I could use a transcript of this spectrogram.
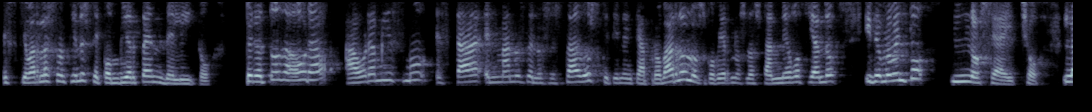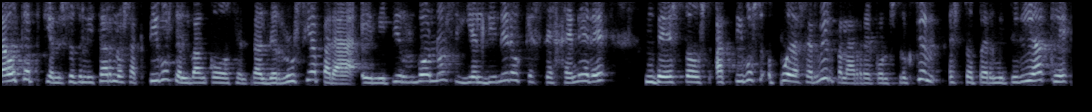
esquivar las sanciones, se convierta en delito. Pero todo ahora, ahora mismo está en manos de los estados que tienen que aprobarlo, los gobiernos lo están negociando y de momento no se ha hecho. La otra opción es utilizar los activos del Banco Central de Rusia para emitir bonos y el dinero que se genere de estos activos pueda servir para la reconstrucción. Esto permitiría que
